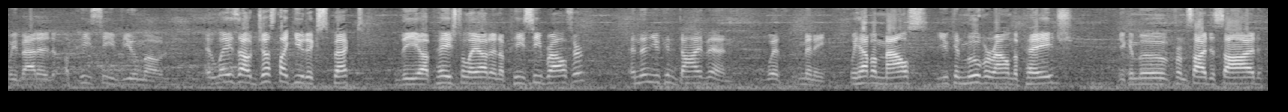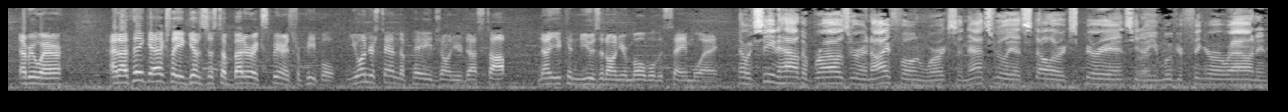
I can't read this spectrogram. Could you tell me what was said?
we've added a PC view mode. It lays out just like you'd expect the uh, page to layout in a PC browser, and then you can dive in with Mini. We have a mouse, you can move around the page, you can move from side to side, everywhere. And I think actually it gives just a better experience for people. You understand the page on your desktop, now you can use it on your mobile the same way. Now we've seen how the browser and iPhone works, and that's really a stellar experience. You know, you move your finger around, and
